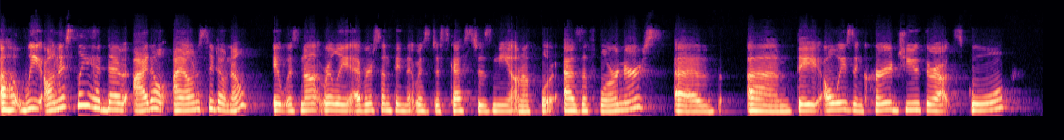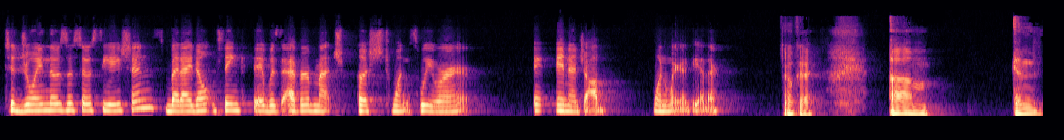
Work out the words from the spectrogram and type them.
Uh, we honestly had never. I don't. I honestly don't know. It was not really ever something that was discussed as me on a floor as a floor nurse. Of um, they always encourage you throughout school to join those associations, but I don't think it was ever much pushed once we were in a job, one way or the other. Okay. Um, and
